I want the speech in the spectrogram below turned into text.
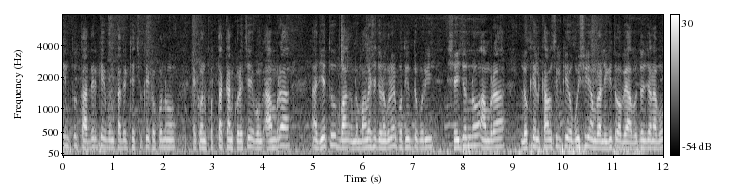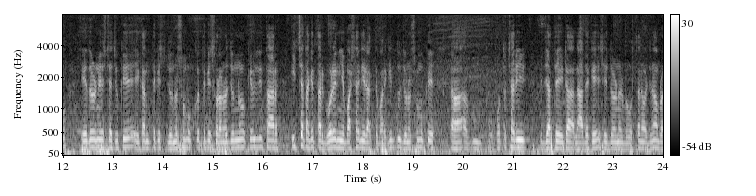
কিন্তু তাদেরকে এবং তাদের ঠেচুকে কখনো এখন প্রত্যাখ্যান করেছে এবং আমরা যেহেতু বাংলাদেশের জনগণের প্রতিনিধিত্ব করি, সেই জন্য আমরা লোকাল কাউন্সিলকে অবশ্যই আমরা লিখিতভাবে আবেদন জানাব। এ ধরনের স্ট্যাচুকে এখান থেকে জনসম্মুখ থেকে সরানোর জন্য কেউ যদি তার ইচ্ছা থাকে তার ঘরে নিয়ে, বাসায় নিয়ে রাখতে পারে। কিন্তু জনসম্মুখে পথচারী যাতে এটা না দেখে, সেই ধরনের ব্যবস্থা নেওয়ার জন্য আমরা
